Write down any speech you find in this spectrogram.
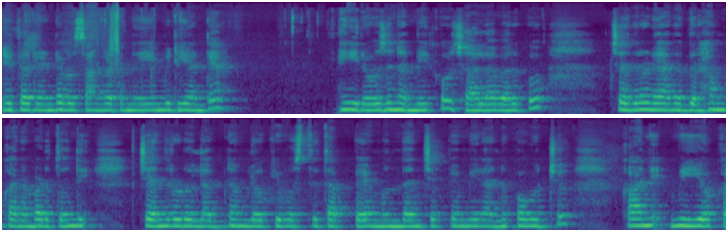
ఇక రెండవ సంఘటన ఏమిటి అంటే ఈ రోజున మీకు చాలా వరకు చంద్రుని అనుగ్రహం కనబడుతుంది. చంద్రుడు లగ్నంలోకి వస్తే తప్పేముందని చెప్పి మీరు అనుకోవచ్చు కానీ మీ యొక్క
